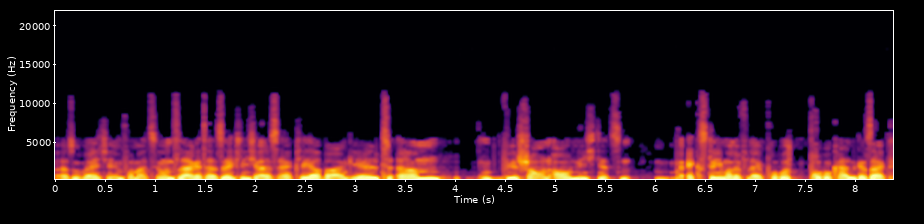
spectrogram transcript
also welche Informationslage tatsächlich als erklärbar gilt. Ähm, wir schauen auch nicht jetzt extrem oder vielleicht provo provokant gesagt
